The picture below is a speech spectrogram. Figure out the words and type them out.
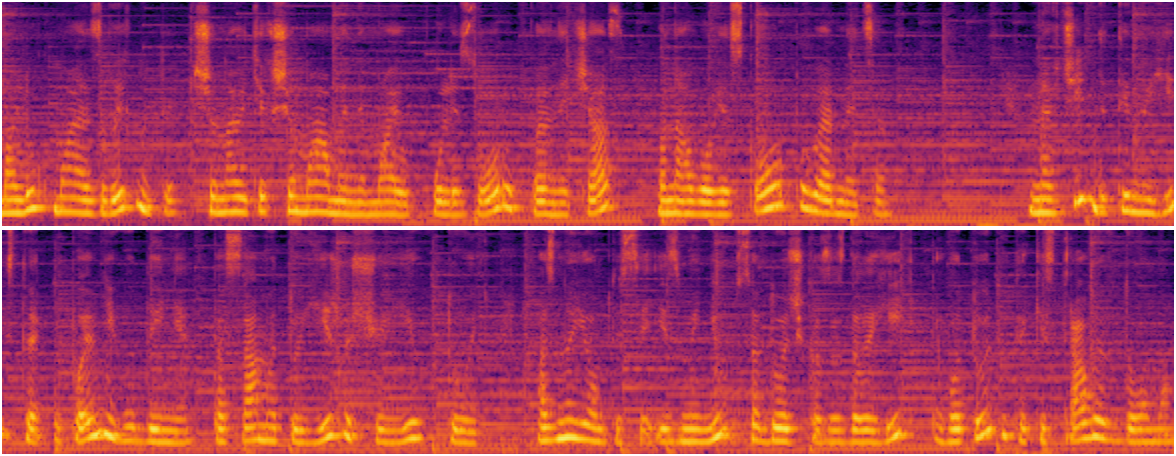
Малюк має звикнути, що навіть якщо мами немає в полі зору певний час, вона обов'язково повернеться. Навчіть дитину їсти у певній годині та саме ту їжу, що її готують. Ознайомтеся із меню садочка заздалегідь та готуйте такі страви вдома.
